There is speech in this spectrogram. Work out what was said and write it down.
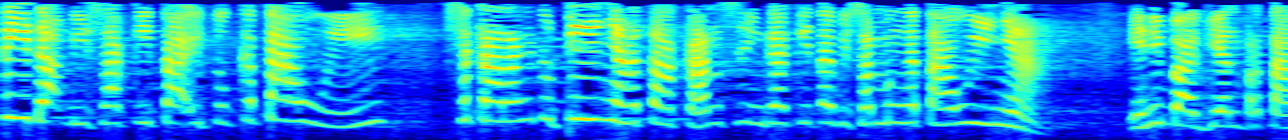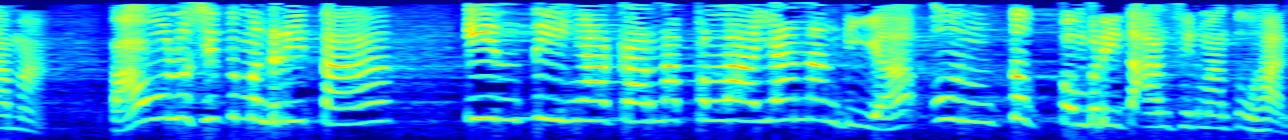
tidak bisa kita itu ketahui, sekarang itu dinyatakan sehingga kita bisa mengetahuinya. Ini bagian pertama. Paulus itu menderita intinya karena pelayanan dia untuk pemberitaan firman Tuhan.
